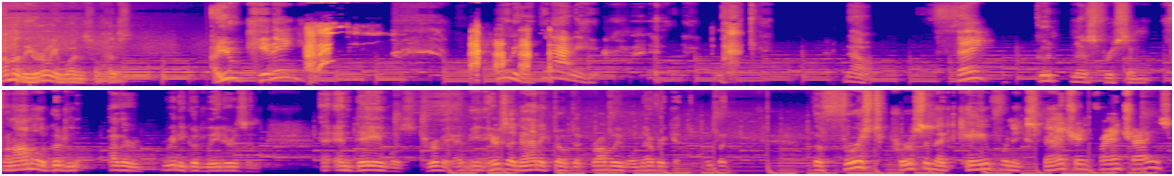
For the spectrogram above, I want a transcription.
Some of the early ones was, "Are you kidding? Rooney, get out of here!" now, thank goodness for some phenomenal, good, other really good leaders, and and Dave was terrific. I mean, here's an anecdote that probably will never get to, but the first person that came for an expansion franchise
